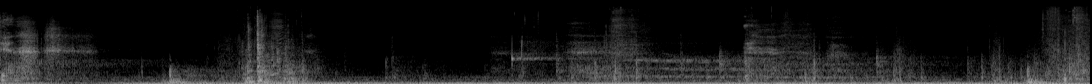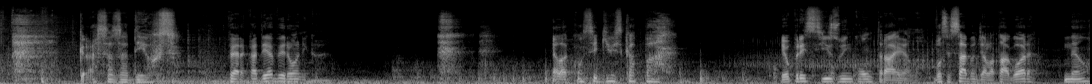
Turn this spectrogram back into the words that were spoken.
Aiden. Graças a Deus. Pera, cadê a Verônica? Ela conseguiu escapar. Eu preciso encontrar ela. Você sabe onde ela tá agora? Não.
